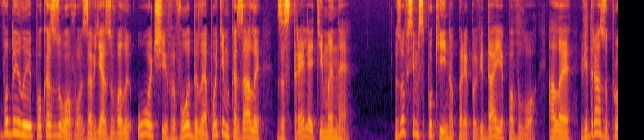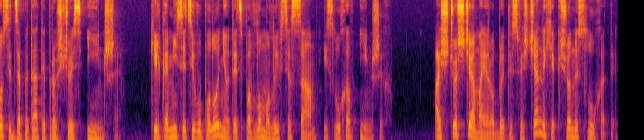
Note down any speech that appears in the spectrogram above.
Водили показово, зав'язували очі, виводили, а потім казали застрелять і мене. Зовсім спокійно переповідає Павло, але відразу просить запитати про щось інше. Кілька місяців у полоні отець Павло молився сам і слухав інших. А що ще має робити священик, якщо не слухати?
